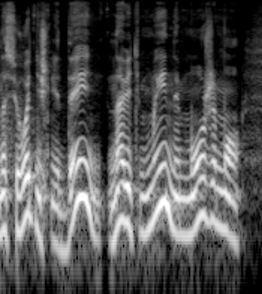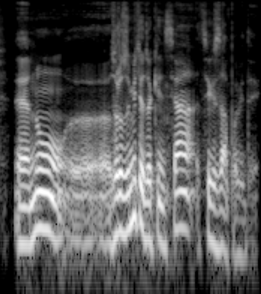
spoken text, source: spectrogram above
на сьогоднішній день навіть ми не можемо е, ну, е, зрозуміти до кінця цих заповідей.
